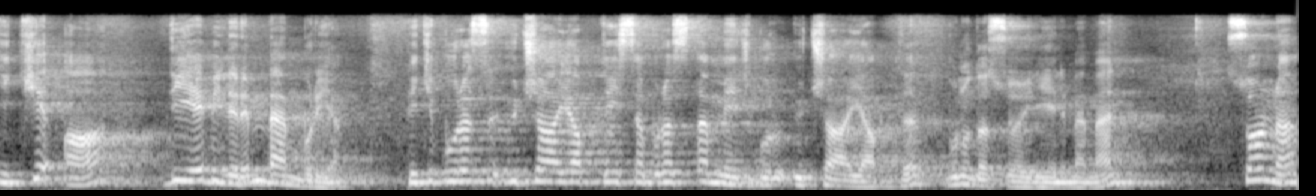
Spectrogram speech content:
2A diyebilirim ben buraya. Peki burası 3A yaptıysa burası da mecbur 3A yaptı. Bunu da söyleyelim hemen. Sonra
